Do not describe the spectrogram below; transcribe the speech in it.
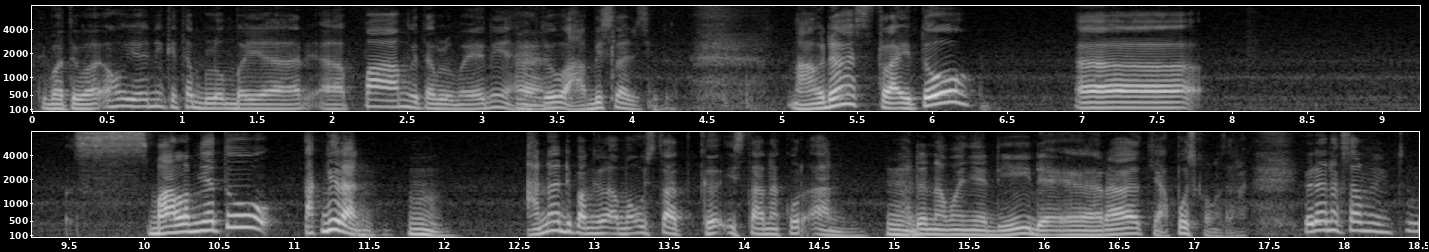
tiba-tiba oh ya ini kita belum bayar eh, PAM, kita belum bayar ini ya, Eh. itu habis lah di situ. Nah, udah setelah itu eh s- malamnya tuh takbiran. Hmm. Ana dipanggil sama Ustadz ke Istana Quran. Hmm. Ada namanya di daerah Ciapus kalau nggak salah. Yaudah anak sama itu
